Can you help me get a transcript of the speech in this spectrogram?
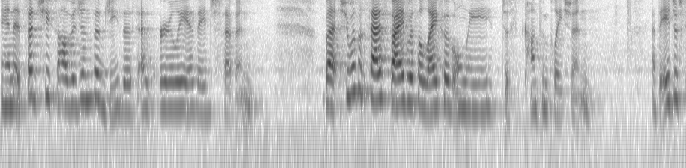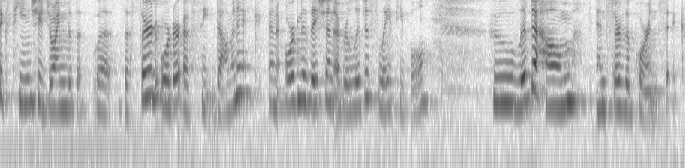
and it said she saw visions of Jesus as early as age seven. But she wasn't satisfied with a life of only just contemplation. At the age of 16, she joined the, uh, the Third Order of St. Dominic, an organization of religious lay people who lived at home and served the poor and sick.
